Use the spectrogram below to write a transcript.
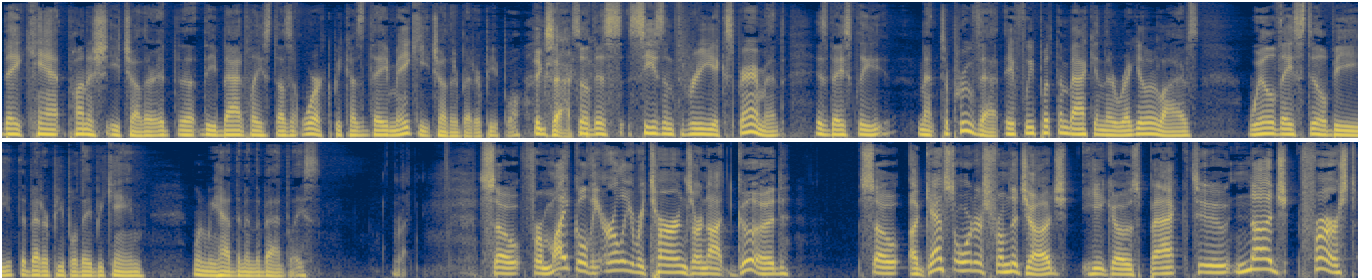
they can't punish each other. It, the the bad place doesn't work because they make each other better people. Exactly. So this season three experiment is basically meant to prove that if we put them back in their regular lives, will they still be the better people they became when we had them in the bad place? Right. So for Michael, the early returns are not good. So, against orders from the judge, he goes back to nudge first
